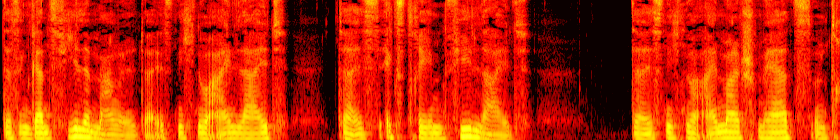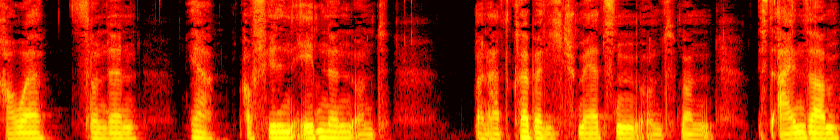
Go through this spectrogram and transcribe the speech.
das sind ganz viele Mangel. Da ist nicht nur ein Leid, da ist extrem viel Leid. Da ist nicht nur einmal Schmerz und Trauer, sondern ja, auf vielen Ebenen und man hat körperliche Schmerzen und man ist einsam,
